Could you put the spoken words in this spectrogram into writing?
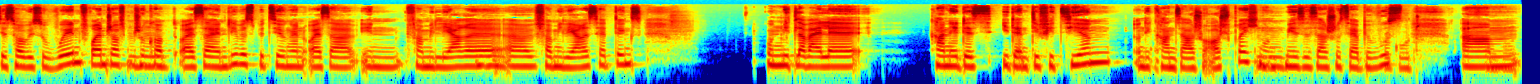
das habe ich sowohl in Freundschaften schon gehabt, als auch in Liebesbeziehungen, als auch in familiäre, äh, familiäre Settings. Und mittlerweile kann ich das identifizieren und ich kann es auch schon aussprechen und mir ist es auch schon sehr bewusst. gut. Ähm,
